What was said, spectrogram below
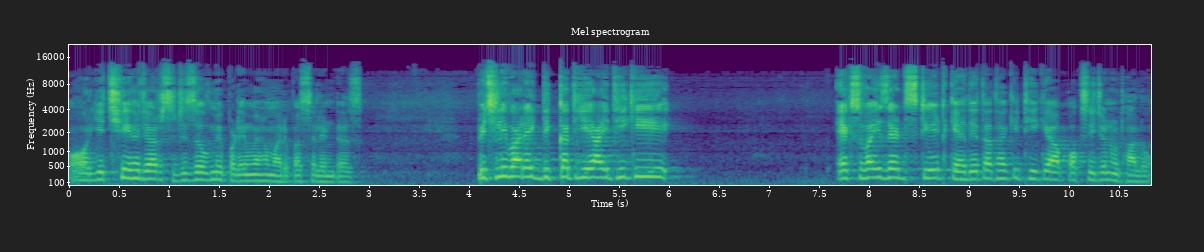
और ये छह हज़ार रिज़र्व में पड़े हुए हैं हमारे पास सिलेंडर्स। पिछली बार एक दिक्कत ये आई थी कि एक्स वाई जेड स्टेट कह देता था कि ठीक है, आप ऑक्सीजन उठा लो।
